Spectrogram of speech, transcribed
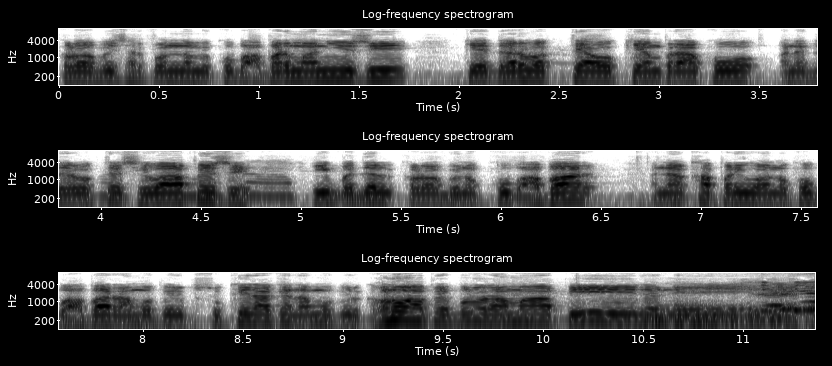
કડવાભાઈ સરપંચનો અમે ખૂબ આભાર માનીએ છીએ કે દર વખતે આવો કેમ્પ રાખો અને દર વખતે સેવા આપે છે. એ બદલ કડવાભાઈનો ખૂબ આભાર અને આખા પરિવારનો ખૂબ આભાર. રામોપીર સુખી રાખે, રામોપીર ઘણો આપે. બોલો રામાપીરની જય.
